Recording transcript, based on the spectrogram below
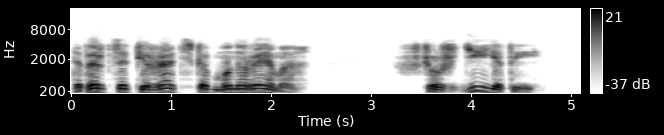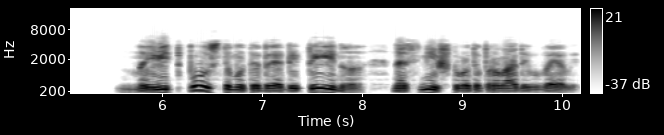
Тепер це піратська монорема. Що ж діяти? Ми відпустимо тебе, дитино, насмішкувато провадив велет.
